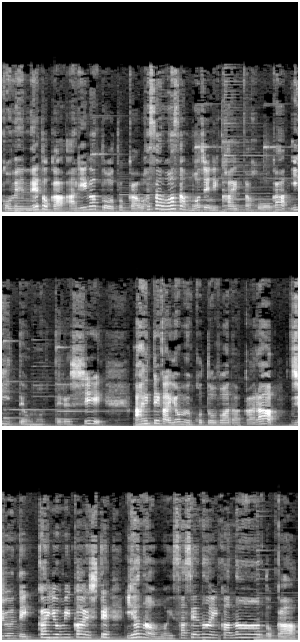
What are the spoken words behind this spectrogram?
ごめんねとかありがとうとかわざわざ文字に書いた方がいいって思ってるし相手が読む言葉だから自分で一回読み返して嫌な思いさせないかなとか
